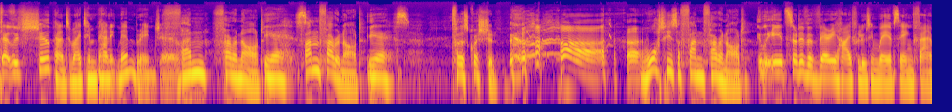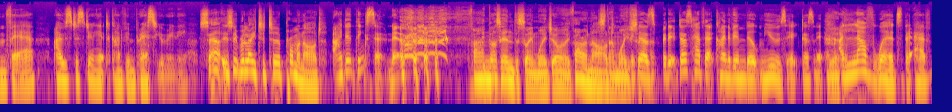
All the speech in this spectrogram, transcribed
That was Chopin to my tympanic membrane, Joe. Fan Farinard. Yes. Fan Farinard. Yes. First question. what is a fanfaronade? It's sort of a very highfalutin way of saying fanfare. I was just doing it to kind of impress you, really. So, is it related to promenade? I don't think so, no. it does end the same way, Joe. I understand why you it said does, that. but it does have that kind of inbuilt music, doesn't it? Yeah. I love words that have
